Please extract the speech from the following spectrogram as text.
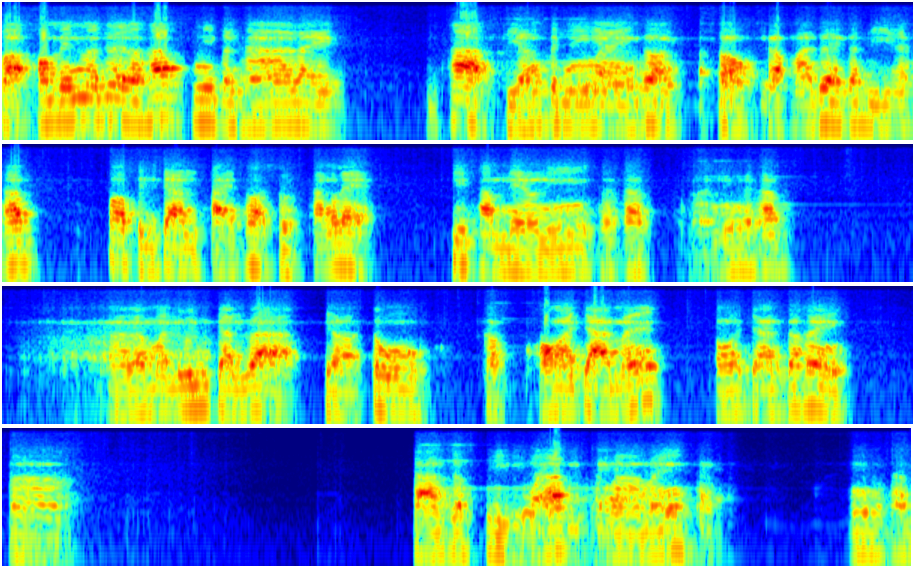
ฝากคอมเมนต์มาด้วยนะครับ มีปัญหาอะไรภาพเสียงเป็นยังไงก็ตอบกลับมาด้วยก็ดีนะครับ ก็เป็นการถ่ายทอดสดครั้งแรกที่ทำแนวนี้นะครับอันนี้นะครับเรามาลุ้นกันว่าจะตรงกับของอาจารย์ไหมของอาจารย์ก็ให้อ่าสามกับสี่นะครับมาไหมนี่นะครับ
